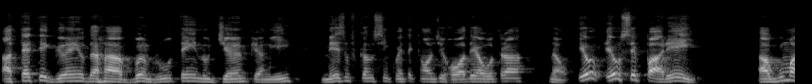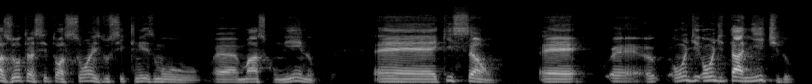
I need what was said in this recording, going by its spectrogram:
até ter ganho da Van Ruten no jump ali, mesmo ficando 50 km de roda e a outra não. Eu, eu separei algumas outras situações do ciclismo é, masculino é, que são é, é onde onde está nítido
